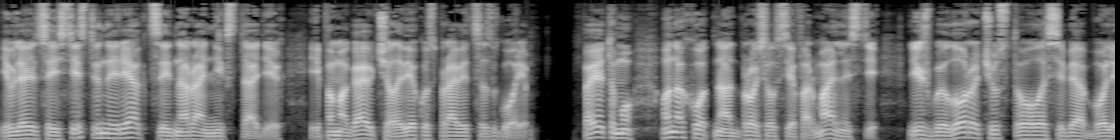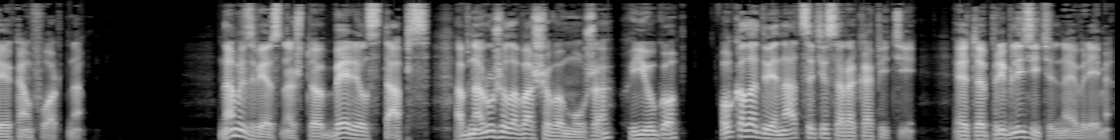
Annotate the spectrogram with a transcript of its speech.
являются естественной реакцией на ранних стадиях и помогают человеку справиться с горем. Поэтому он охотно отбросил все формальности, лишь бы Лора чувствовала себя более комфортно. Нам известно, что Берил Стапс обнаружила вашего мужа, Хьюго, около 12.45. Это приблизительное время.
